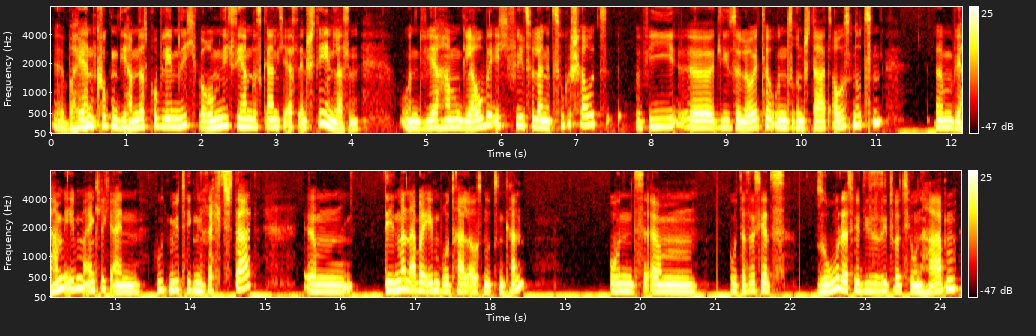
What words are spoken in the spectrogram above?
äh, Bayern gucken, die haben das Problem nicht. Warum nicht? Sie haben das gar nicht erst entstehen lassen. Und wir haben, glaube ich, viel zu lange zugeschaut, wie äh, diese Leute unseren Staat ausnutzen. Ähm, wir haben eben eigentlich einen gutmütigen Rechtsstaat, ähm, den man aber eben brutal ausnutzen kann. Und ähm, gut, das ist jetzt so, dass wir diese Situation haben.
